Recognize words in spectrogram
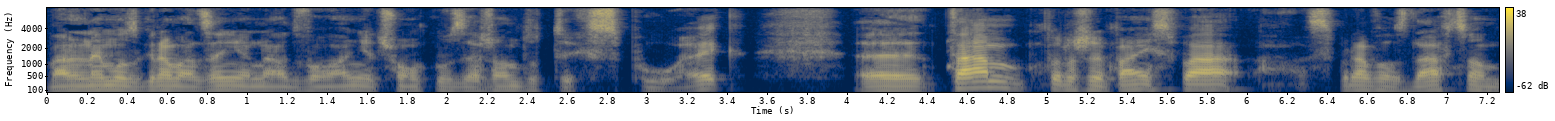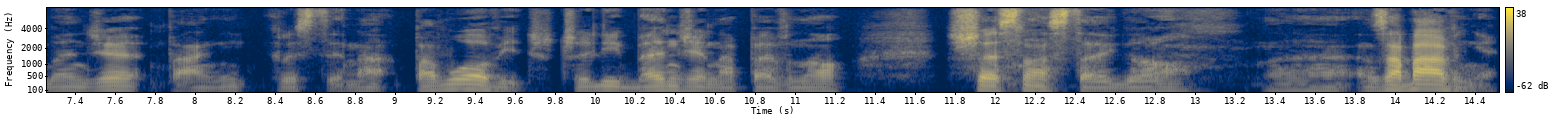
walnemu zgromadzeniu na odwołanie członków zarządu tych spółek. Tam, proszę Państwa, sprawozdawcą będzie pani Krystyna Pawłowicz, czyli będzie na pewno 16 e, zabawnie.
